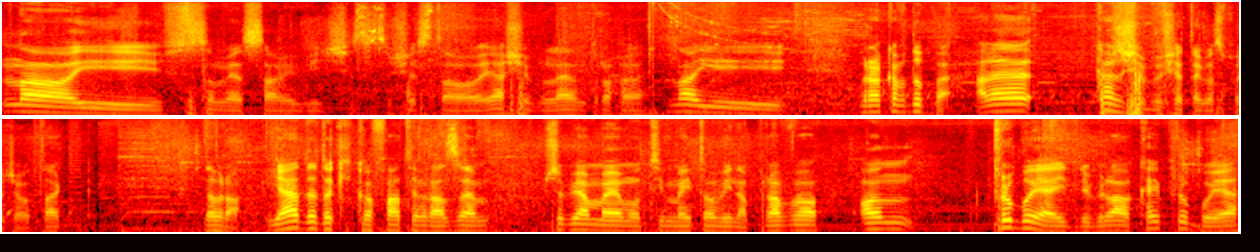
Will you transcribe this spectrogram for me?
No i w sumie sami widzicie co się stało. Ja się wylałem trochę. No i... Bramka w dupę. Ale każdy się by się tego spodziewał, tak? Dobra, jadę do kickoffa tym razem. Przebijam mojemu teammate'owi na prawo. On próbuje i dribla, okej, próbuje.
